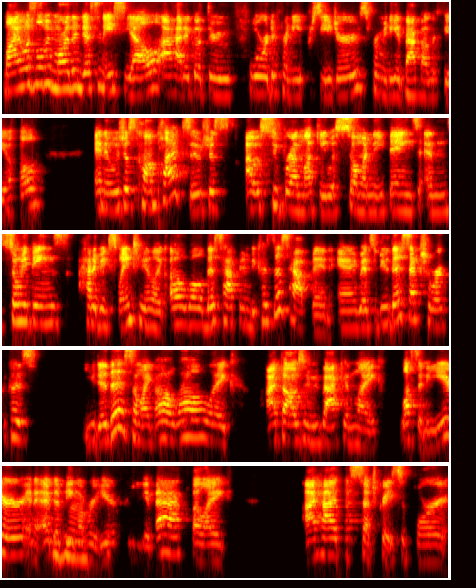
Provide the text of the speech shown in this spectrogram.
mine was a little bit more than just an acl i had to go through four different knee procedures for me to get back on the field and it was just complex. It was just I was super unlucky with so many things, and so many things had to be explained to me. Like, oh well, this happened because this happened, and we had to do this extra work because you did this. I'm like, oh well, like I thought I was gonna be back in like less than a year, and it ended up being Mhm. over a year for me to get back. But like, I had such great support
